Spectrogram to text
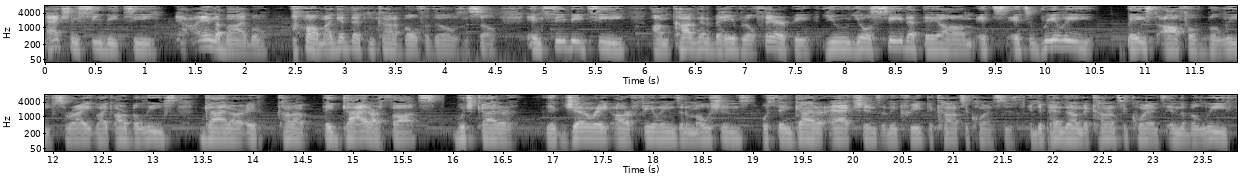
actually CBT and the Bible. Um, I get that from kind of both of those. And so in CBT, um, cognitive behavioral therapy, you you'll see that they um it's it's really based off of beliefs, right? Like our beliefs guide our it kind of they guide our thoughts, which guide our they generate our feelings and emotions, which then guide our actions and then create the consequences. And depending on the consequence and the belief,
